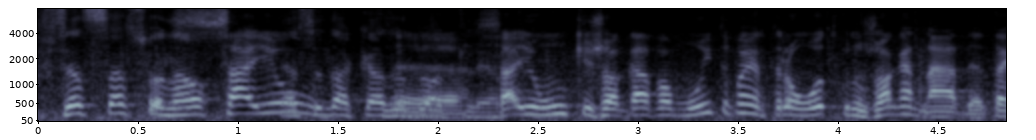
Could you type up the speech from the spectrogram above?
Sensacional Saiu, essa da Casa do é, Atleta. Saiu um que jogava muito, vai entrar um outro que não joga nada. Tá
